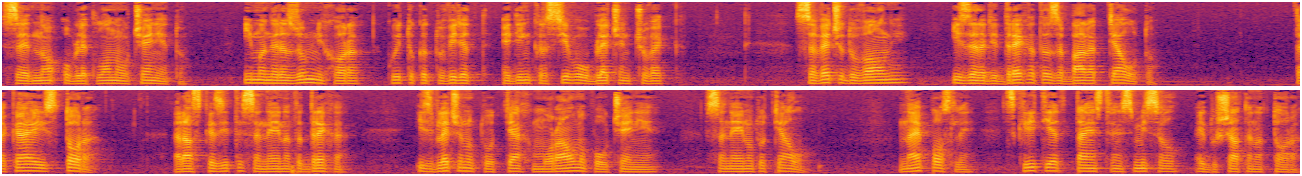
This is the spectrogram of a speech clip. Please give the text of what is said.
са едно облекло на учението. Има неразумни хора, които като видят един красиво облечен човек, са вече доволни и заради дрехата забавят тялото. Така е и стора. Разказите са нейната дреха извлеченото от тях морално поучение са нейното тяло. Най-после, скритият таинствен смисъл е душата на Тора.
